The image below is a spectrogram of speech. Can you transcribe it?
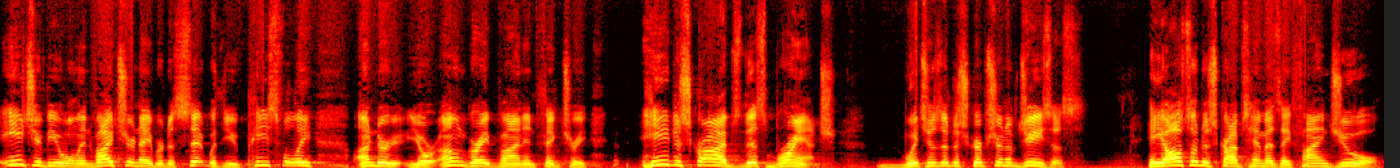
each of you will invite your neighbor to sit with you peacefully under your own grapevine and fig tree. He describes this branch, which is a description of Jesus. He also describes him as a fine jewel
